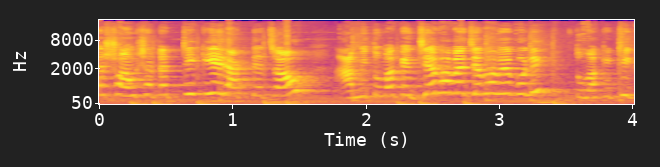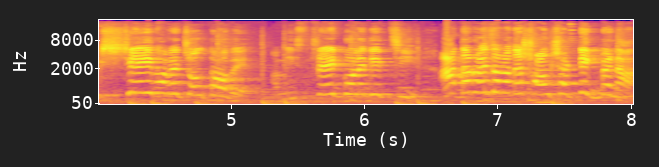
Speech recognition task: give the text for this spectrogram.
আমাদের সংসারটা টিকিয়ে রাখতে চাও, আমি তোমাকে যেভাবে যেভাবে বলি, তোমাকে ঠিক সেইভাবে চলতে হবে। আমি স্ট্রেট বলে দিচ্ছি আদারওয়াইজ আমাদের সংসার টিকবে না।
